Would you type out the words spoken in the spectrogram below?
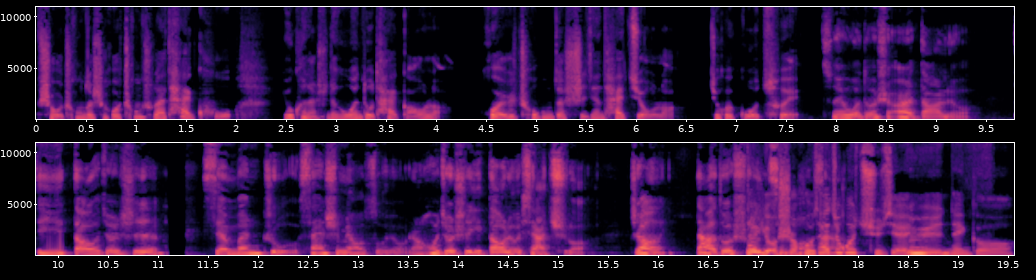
手冲的时候冲出来太苦，有可能是那个温度太高了，或者是冲的时间太久了，就会过脆。所以我都是二刀流，第一刀就是。先焖煮三十秒左右，然后就是一刀流下去了。这样大多数。但有时候它就会取决于那个，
